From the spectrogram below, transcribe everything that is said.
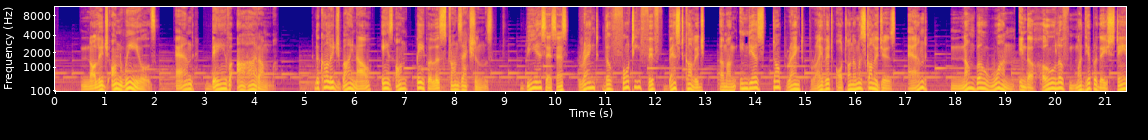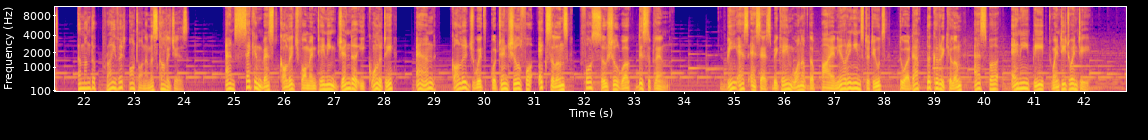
Knowledge on Wheels and Dev Aharam the college by now is on paperless transactions. BSSS ranked the 45th best college among India's top-ranked private autonomous colleges and number one in the whole of Madhya Pradesh state among the private autonomous colleges and second best college for maintaining gender equality and college with potential for excellence for social work discipline. BSSS became one of the pioneering institutes to adapt the curriculum as per NEP 2020.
